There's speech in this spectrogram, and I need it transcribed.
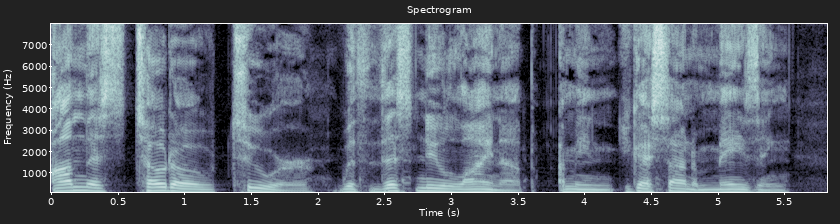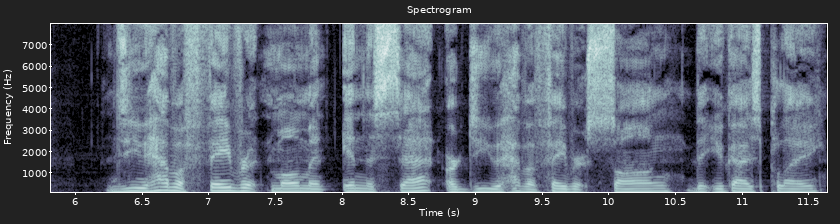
On this Toto tour with this new lineup, I mean, you guys sound amazing. Do you have a favorite moment in the set, or do you have a favorite song that you guys play?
